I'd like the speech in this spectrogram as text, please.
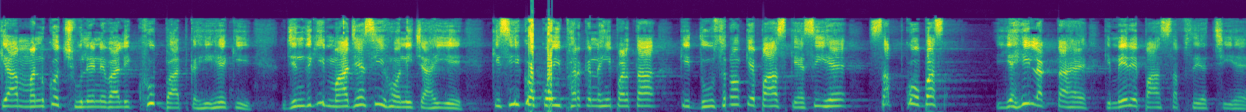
क्या मन को छू लेने वाली खूब बात कही है कि ज़िंदगी माँ जैसी होनी चाहिए। किसी को कोई फ़र्क नहीं पड़ता कि दूसरों के पास कैसी है। सबको बस यही लगता है कि मेरे पास सबसे अच्छी है।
